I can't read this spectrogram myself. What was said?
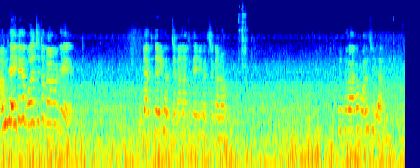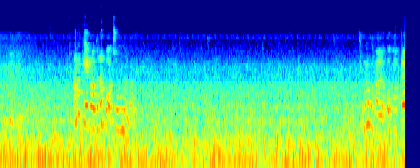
আমি সেই থেকে বলছি তো কাকাকে। এত দেরি হচ্ছে কেন? এত দেরি হচ্ছে কেন কিন্তু কাকা বলছিলাম আমার অতটা পছন্দ না ভালো ওপরটা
